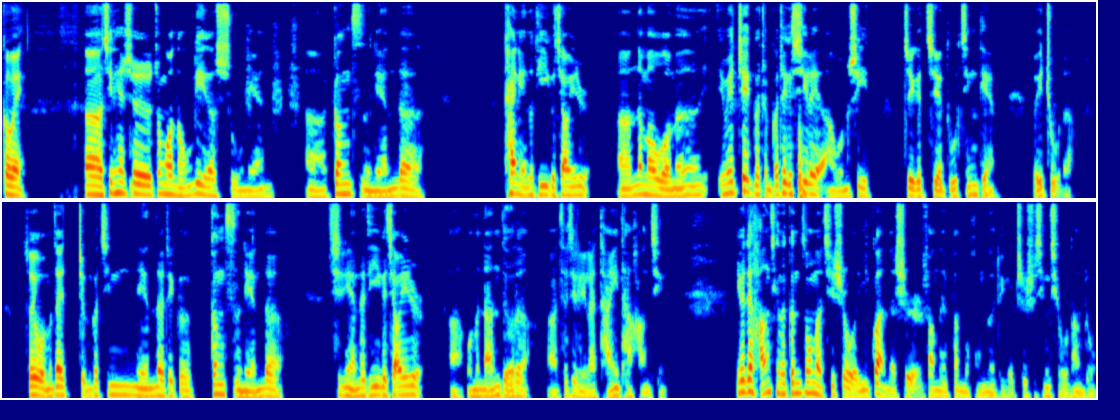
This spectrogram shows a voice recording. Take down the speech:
各位，呃，今天是中国农历的鼠年，呃，庚子年的开年的第一个交易日，呃，那么我们因为这个整个这个系列啊，我们是以这个解读经典为主的，所以我们在整个今年的这个庚子年的新年的第一个交易日啊，我们难得的啊，在这里来谈一谈行情，因为对行情的跟踪呢，其实我一贯的是放在半不红的这个知识星球当中。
